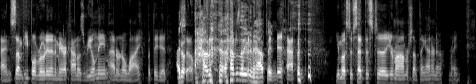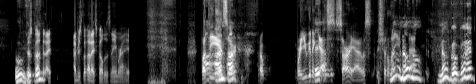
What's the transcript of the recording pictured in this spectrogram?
And some people wrote it in Americano's real name. I don't know why, but they did. I don't. So How how does that even happen? it happened. You must have sent this to your mom or something. I don't know, right? Ooh, I'm just glad that I. I'm just glad I spelled his name right. But the I- I'm- answer. I'm- oh, were you going to guess? Sorry, I was. I should have let no, you do no, no, no. Go, go ahead.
